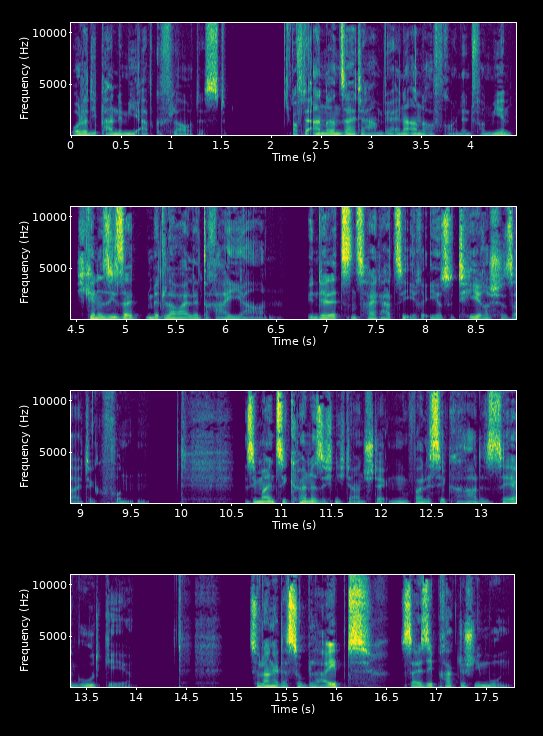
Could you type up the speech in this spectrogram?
oder die Pandemie abgeflaut ist. Auf der anderen Seite haben wir eine andere Freundin von mir. Ich kenne sie seit mittlerweile drei Jahren. In der letzten Zeit hat sie ihre esoterische Seite gefunden. Sie meint, sie könne sich nicht anstecken, weil es ihr gerade sehr gut gehe. Solange das so bleibt, sei sie praktisch immun.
